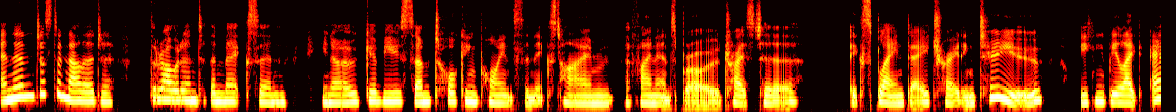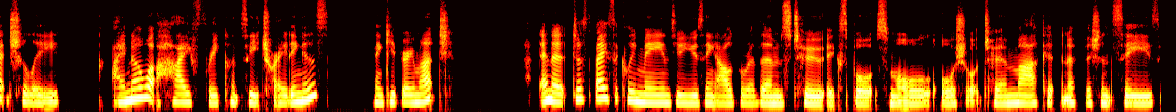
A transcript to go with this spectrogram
And then just another to throw it into the mix and, you know, give you some talking points the next time a finance bro tries to explain day trading to you. You can be like, actually, I know what high frequency trading is. Thank you very much. And it just basically means you're using algorithms to export small or short term market inefficiencies.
